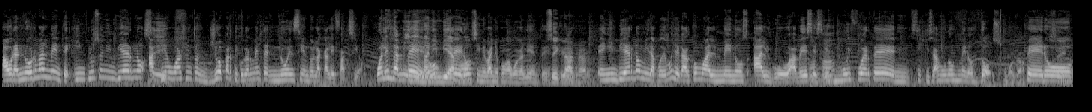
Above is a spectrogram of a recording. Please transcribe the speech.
Ahora, normalmente, incluso en invierno, aquí en Washington, yo particularmente no enciendo la calefacción. ¿Cuál es la mínima en invierno? Pero si me baño con agua caliente. Sí, claro. Ah, en invierno, mira, podemos llegar como al menos algo a veces. Si es muy fuerte, mm, sí, quizás unos menos dos. Como acá. Pero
